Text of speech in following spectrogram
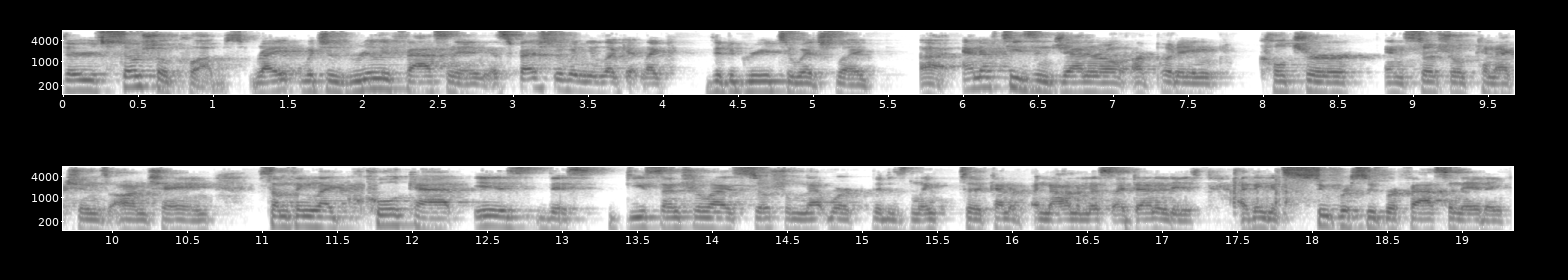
they're social clubs, right? Which is really fascinating, especially when you look at like the degree to which like uh, NFTs in general are putting culture and social connections on chain. Something like CoolCat is this decentralized social network that is linked to kind of anonymous identities. I think it's super, super fascinating.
